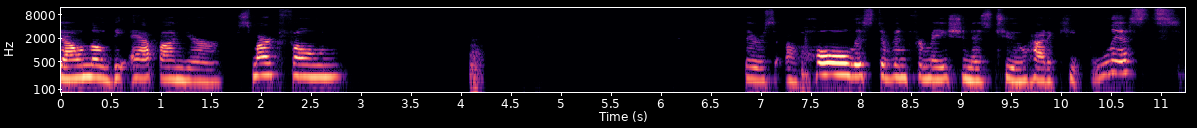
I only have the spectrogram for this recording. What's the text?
Download the app on your smartphone. There's a whole list of information as to how to keep lists.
